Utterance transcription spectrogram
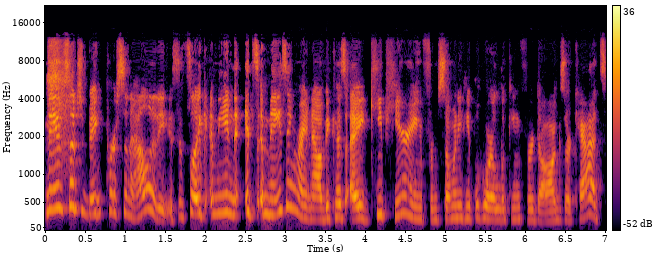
they have such big personalities. It's like, I mean, it's amazing right now because I keep hearing from so many people who are looking for dogs or cats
